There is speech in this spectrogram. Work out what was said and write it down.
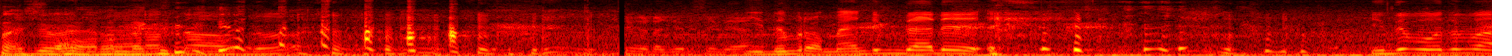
പക്ഷെ വേറെ ഇതും റൊമാന്റിക് താനേ ഇത് പോതുമാ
